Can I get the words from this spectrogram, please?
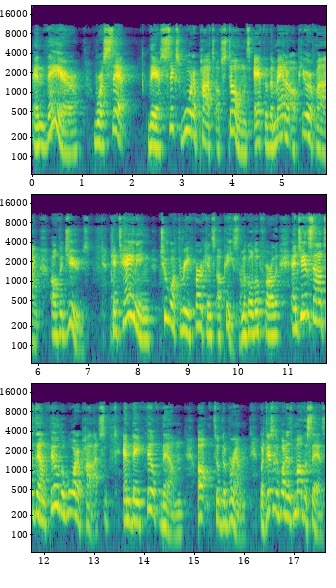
and there were set there six water pots of stones after the manner of purifying of the Jews containing two or three firkins apiece. I'm going to go a little further. And Jesus said unto them, Fill the water pots, and they filled them up to the brim. But this is what his mother says.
